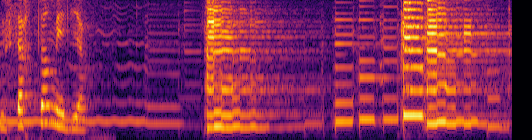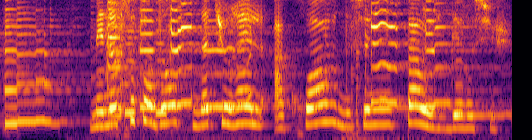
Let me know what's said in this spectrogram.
ou certains médias. Mais notre tendance naturelle à croire ne se limite pas aux idées reçues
